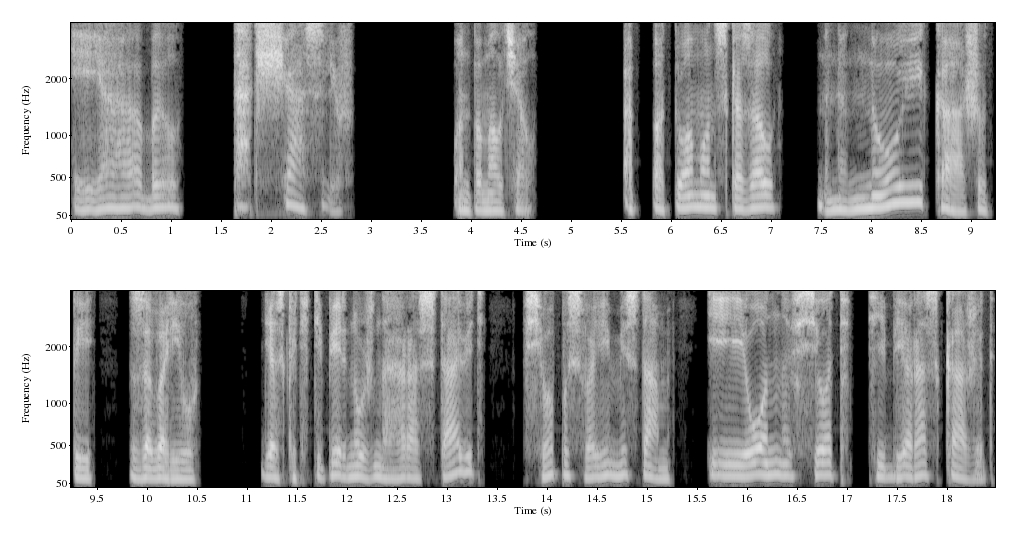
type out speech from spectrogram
и я был так счастлив. Он помолчал. А потом он сказал, «Ну и кашу ты заварил. Дескать, теперь нужно расставить все по своим местам, и он все тебе расскажет.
